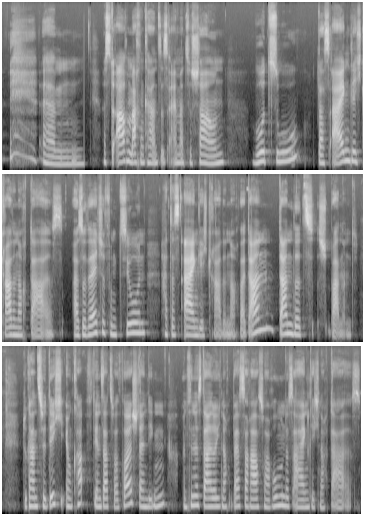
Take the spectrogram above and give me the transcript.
ähm, was du auch machen kannst, ist einmal zu schauen, wozu das eigentlich gerade noch da ist. Also welche Funktion hat das eigentlich gerade noch? Weil dann, dann wird es spannend. Du kannst für dich im Kopf den Satz vervollständigen und findest dadurch noch besser raus, warum das eigentlich noch da ist.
